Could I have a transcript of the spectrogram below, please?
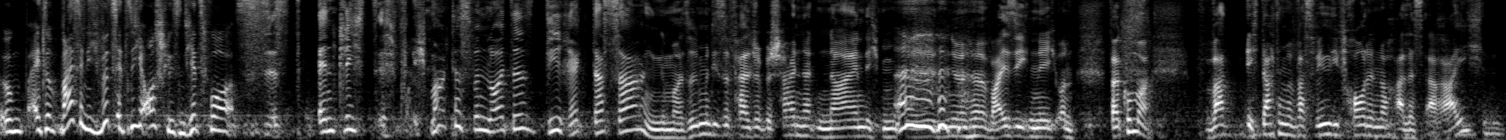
Irgend, also, weiß ich nicht, ich würde es jetzt nicht ausschließen. Jetzt vor. Es ist endlich, ich, ich mag das, wenn Leute direkt das sagen. Immer so immer diese falsche Bescheidenheit. Nein, ich äh, nö, weiß ich nicht. Und weil guck mal, wat, ich dachte mir, was will die Frau denn noch alles erreichen?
